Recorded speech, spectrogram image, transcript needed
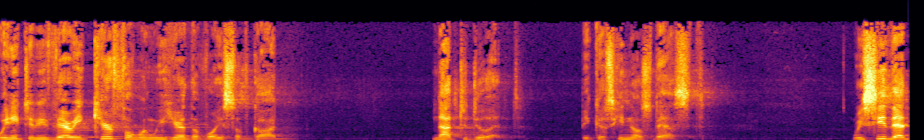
We need to be very careful when we hear the voice of God not to do it because He knows best. We see that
